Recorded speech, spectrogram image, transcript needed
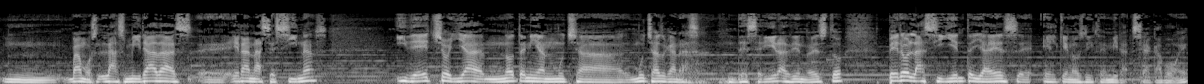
mm, vamos, las miradas eh, eran asesinas. Y de hecho ya no tenían mucha, muchas ganas de seguir haciendo esto. Pero la siguiente ya es eh, el que nos dice, mira, se acabó, ¿eh?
